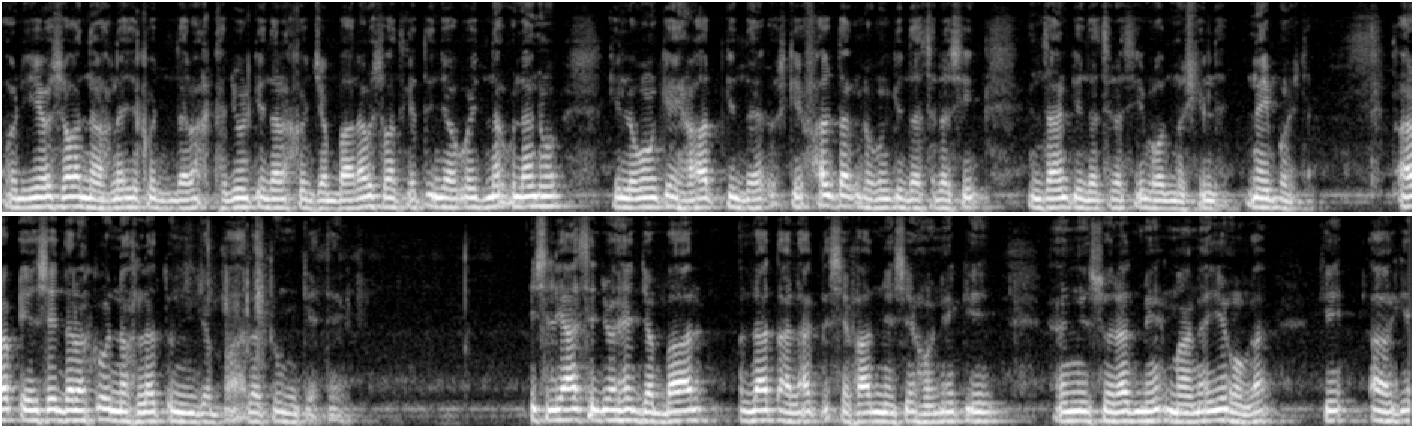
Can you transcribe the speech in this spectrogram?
اور یہ اس وقت نخل کو درخت، کھجور کے درخت کو جب بارہ اس وقت کہتے ہیں جب وہ اتنا بلند ہو کہ لوگوں کے ہاتھ کی اس کے پھل تک لوگوں کی دس رسی، انسان کی دس رسی بہت مشکل ہے، نہیں پہنچتا۔ عرب ایسے درخت کو نخلت جبارتن کہتے ہیں۔ اس لحاظ سے جو ہے، جبار اللہ تعالیٰ کے صفات میں سے ہونے کی یعنی صورت میں معنی یہ ہوگا کہ کہ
